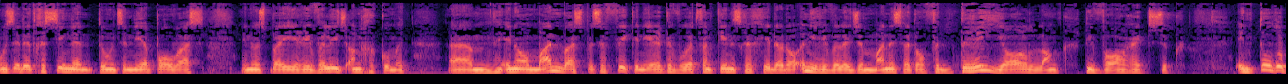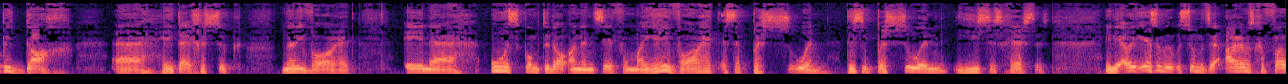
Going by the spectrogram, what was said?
ons het dit gesien in, toe ons in Nepal was en ons by hierdie village aangekom het. Ehm um, en 'n man was spesifiek en die Here het 'n woord van kennis gegee dat daar in hierdie village 'n man is wat al vir 3 jaar lank die waarheid soek. En tot op die dag uh het hy gesoek na die waarheid. En uh ons kom toe daaraan en sê vir my hierdie waarheid is 'n persoon. Dis die persoon Jesus Christus. En die ou het eers so met sy arms gevou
